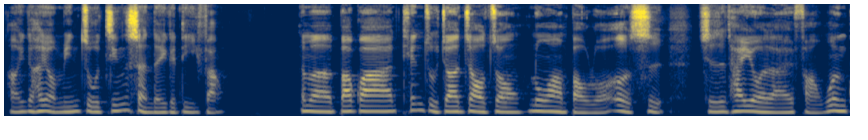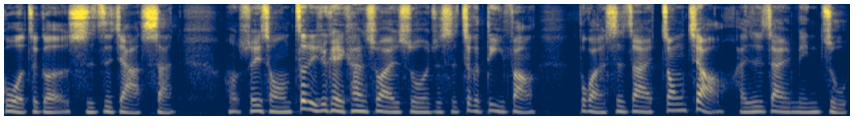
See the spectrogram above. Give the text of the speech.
啊，一个很有民主精神的一个地方。那么，包括天主教教宗诺望保罗二世，其实他有来访问过这个十字架山，哦，所以从这里就可以看出来说，就是这个地方。不管是在宗教还是在民主，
